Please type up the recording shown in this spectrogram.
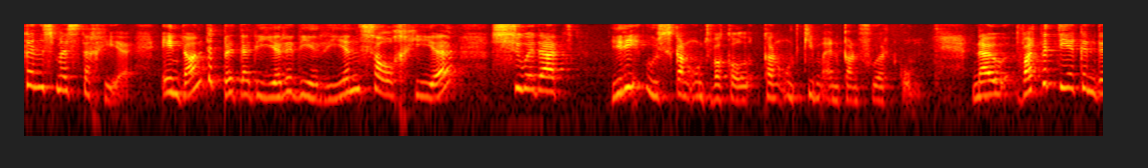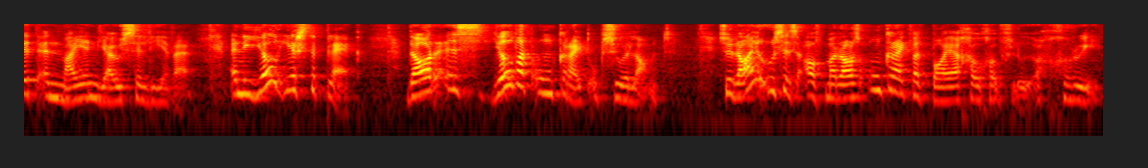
kunsmis te gee en dan te bid dat die Here die reën sal gee sodat hierdie oes kan ontwikkel, kan ontkiem en kan voortkom. Nou, wat beteken dit in my en jou se lewe? In die heel eerste plek, daar is heelwat onkruid op so 'n land. So daai oes is af, maar daar's onkruid wat baie gou-gou groei.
